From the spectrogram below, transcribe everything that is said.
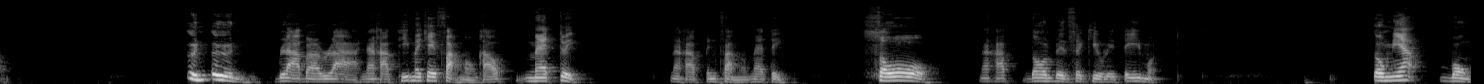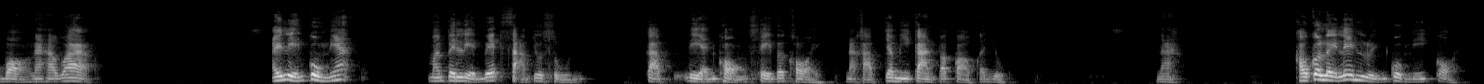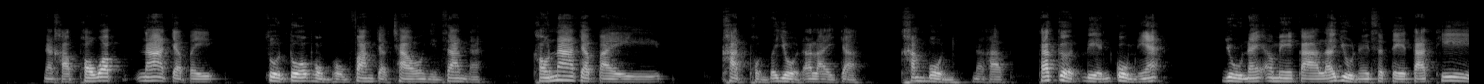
อื่นๆบลาบลาบลานะครับ ที่ไม่ใช่ฝั่งของเขา Matrix นะครับ เป็นฝั่งของ Matrix โซนะครับ โดนเป็น Security หมด ตรงเนี้ยบ่งบอกนะครับว่า ไอเหรียญกลุ่มเนี้ยมันเป็นเหรียญเว็บ 3.0 กับเหรียญของ Stablecoin นะครับ จะมีการประกอบกันอยู่นะเขาก็เลยเล่นเหรียญกลุ่มนี้ก่อนนะครับ เพราะว่าน่าจะไปส่วนตัวผมผมฟังจากชาวหินสั้นนะเขาน่าจะไปขัดผลประโยชน์อะไรจากข้างบนนะครับ ถ้าเกิดเหรียญกลุ่มเนี้ย อยู่ในอเมริกาแล้วอยู่ในสเตตัสที่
